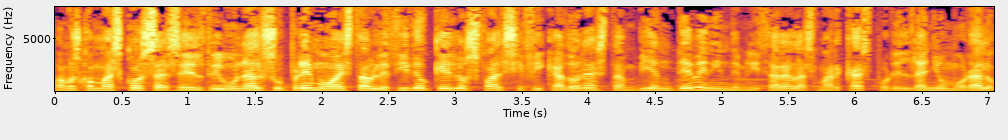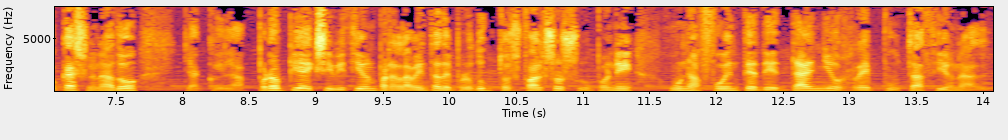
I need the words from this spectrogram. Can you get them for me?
Vamos con más cosas. El Tribunal Supremo ha establecido que los falsificadores también deben indemnizar a las marcas por el daño moral ocasionado, ya que la propia exhibición para la venta de productos falsos supone una fuente de daño reputacional.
